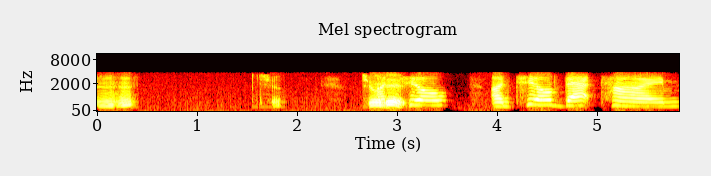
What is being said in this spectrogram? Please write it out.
Mhm. Sure. Sure did. until until that time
